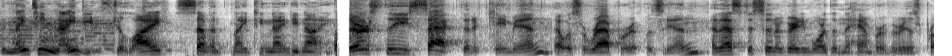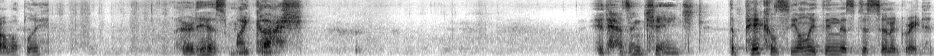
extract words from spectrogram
the 1990s. July 7th, 1999. There's the sack that it came in. That was the wrapper it was in. And that's disintegrating more than the hamburger is, probably. There it is. My gosh. It hasn't changed. The pickle's the only thing that's disintegrated.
